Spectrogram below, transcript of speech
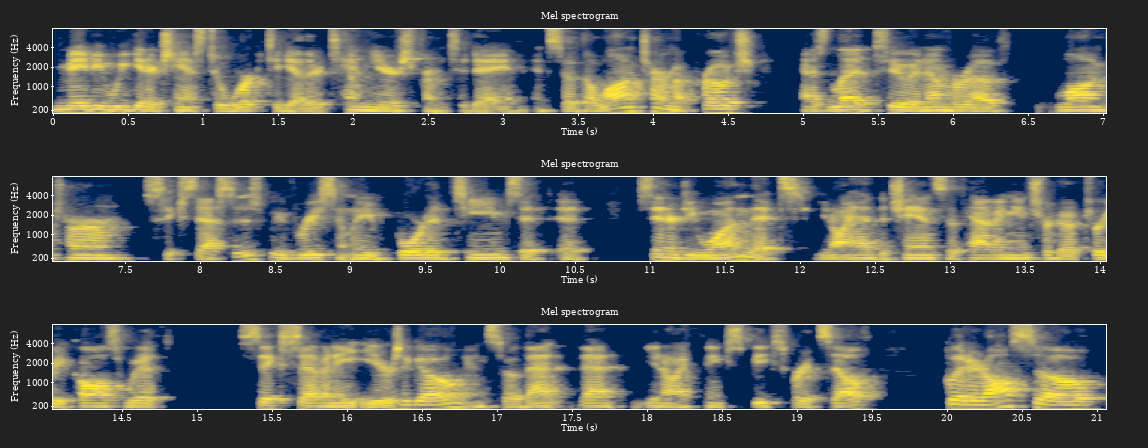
maybe we get a chance to work together 10 years from today. And, so the long-term approach has led to a number of long-term successes. We've recently boarded teams at, at Synergy One that you know I had the chance of having introductory calls with six, seven, eight years ago, and so that that you know I think speaks for itself. But it also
